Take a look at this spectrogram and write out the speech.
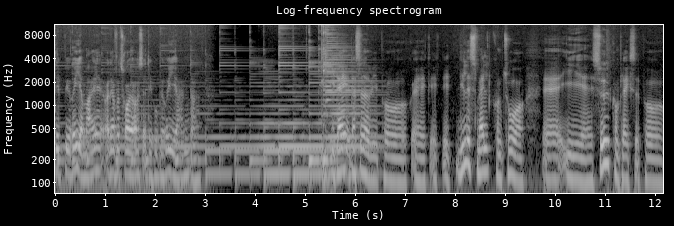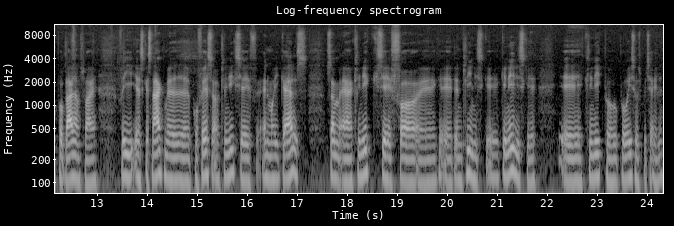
Det beriger mig, og derfor tror jeg også, at det kunne berige andre. I dag der sidder vi på øh, et, et, et lille smalt kontor øh, i øh, Sydkomplekset på, på Blejdomsvej, fordi jeg skal snakke med øh, professor og klinikchef Anne-Marie Gerdes, som er klinikchef for øh, den kliniske genetiske øh, klinik på, på Rigshospitalet.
